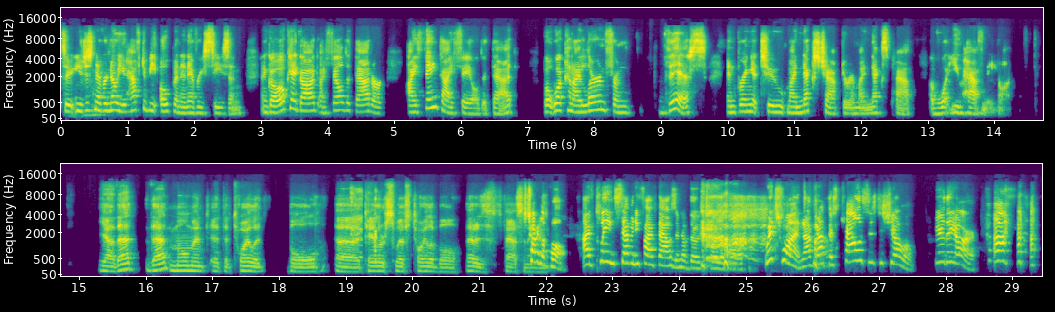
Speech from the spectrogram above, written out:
So you just never know. You have to be open in every season and go, okay, God, I failed at that, or I think I failed at that. But what can I learn from this and bring it to my next chapter and my next path of what you have me on? Yeah, that that moment at the toilet bowl, uh, Taylor Swift's toilet bowl, that is fascinating. Toilet bowl. I've cleaned 75,000 of those toilet bowls. Which one? I've got those calluses to show them. Here they are.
